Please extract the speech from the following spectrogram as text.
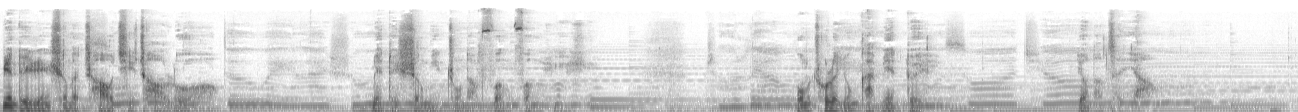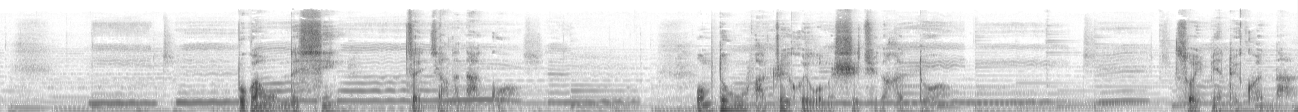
面对人生的潮起潮落，面对生命中的风风雨雨，我们除了勇敢面对，又能怎样？不管我们的心怎样的难过。我们都无法追回我们失去的很多，所以面对困难，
